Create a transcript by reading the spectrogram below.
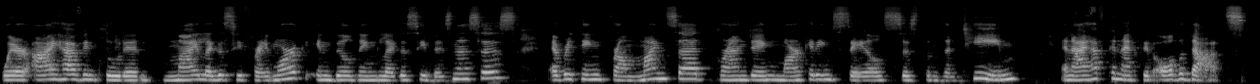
where I have included my legacy framework in building legacy businesses, everything from mindset, branding, marketing, sales, systems, and team. And I have connected all the dots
